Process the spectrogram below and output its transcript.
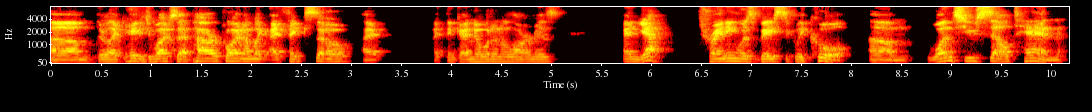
Um, they're like, "Hey, did you watch that PowerPoint?" I'm like, "I think so. I, I think I know what an alarm is." And yeah, training was basically cool. Um, once you sell ten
